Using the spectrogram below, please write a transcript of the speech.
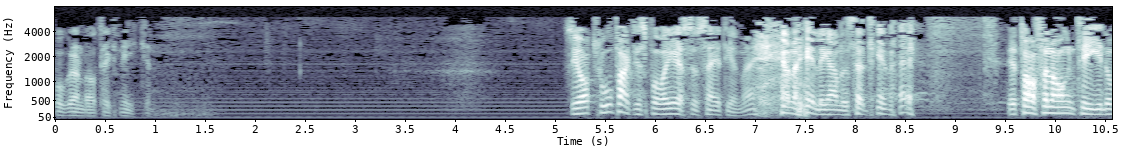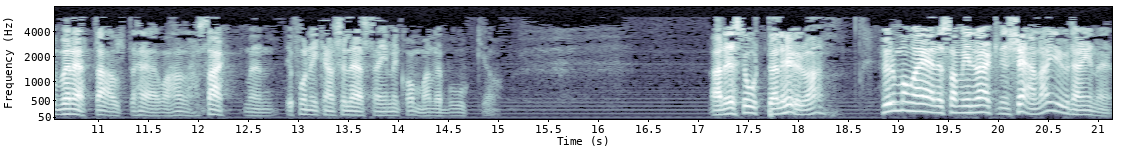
på grund av tekniken. Så jag tror faktiskt på vad Jesus säger till mig. Eller helig ande säger till mig. Det tar för lång tid att berätta allt det här vad han har sagt men det får ni kanske läsa i min kommande bok ja. Ja det är stort eller hur va? Hur många är det som vill verkligen tjäna Gud här inne?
